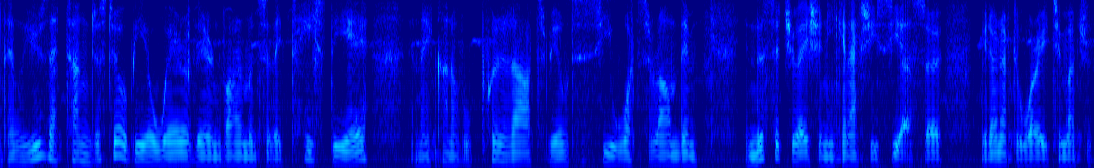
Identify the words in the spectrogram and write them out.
They'll use that tongue just to be aware of their environment, so they taste the air and they kind of will put it out to be able to see what's around them. In this situation, he can actually see us, so we don't have to worry too much with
